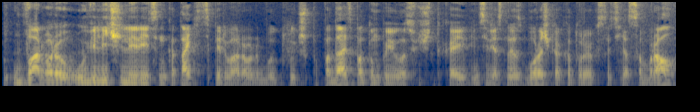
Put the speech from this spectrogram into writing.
Варвары увеличили рейтинг атаки, теперь варвары будут лучше попадать. Потом появилась очень такая интересная сборочка, которую, кстати, я собрал.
